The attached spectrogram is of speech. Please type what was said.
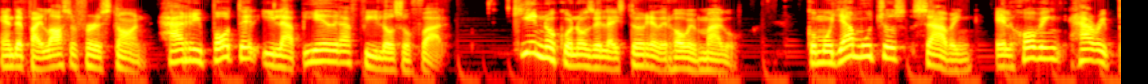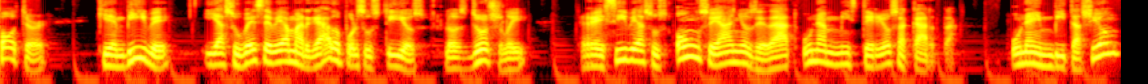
and the Philosopher's Stone. Harry Potter y la piedra filosofal. ¿Quién no conoce la historia del joven mago? Como ya muchos saben, el joven Harry Potter quien vive y a su vez se ve amargado por sus tíos, los Dursley, recibe a sus 11 años de edad una misteriosa carta, una invitación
